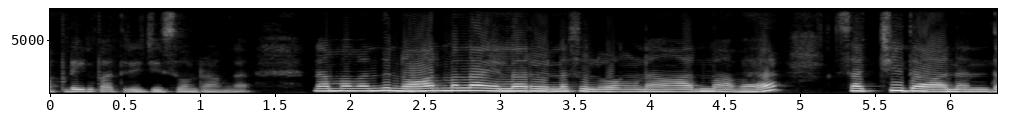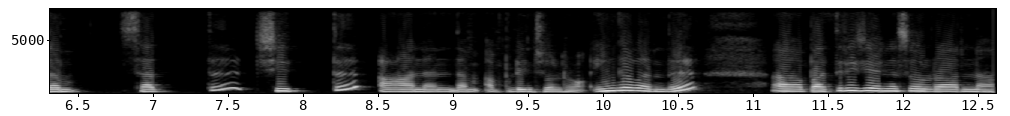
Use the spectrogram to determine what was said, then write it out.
அப்படின்னு பத்ரிஜி சொல்கிறாங்க நம்ம வந்து நார்மலாக எல்லாரும் என்ன சொல்லுவாங்கன்னா ஆன்மாவை சச்சிதானந்தம் சத்து சித்து ஆனந்தம் அப்படின்னு சொல்கிறோம் இங்கே வந்து பத்ரிஜி என்ன சொல்கிறாருன்னா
